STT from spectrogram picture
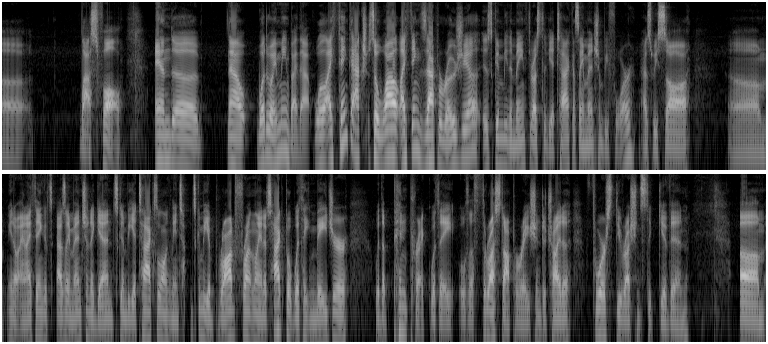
uh last fall. And uh, now, what do I mean by that? Well, I think actually, so while I think Zaporozhia is going to be the main thrust of the attack, as I mentioned before, as we saw Um, you know, and I think it's as I mentioned again, it's going to be attacks along the. It's going to be a broad frontline attack, but with a major, with a pinprick, with a with a thrust operation to try to force the Russians to give in, um,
